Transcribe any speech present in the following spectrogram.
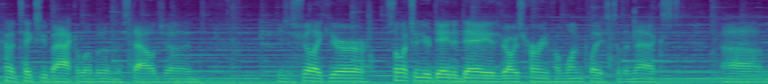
Kind of takes you back a little bit of nostalgia and you just feel like you're, so much of your day to day is you're always hurrying from one place to the next. Um,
